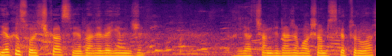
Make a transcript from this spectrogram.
Yakın soru çıkarsın ya ben eve gelince. Yatacağım dinleneceğim akşam bisiklet turu var.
